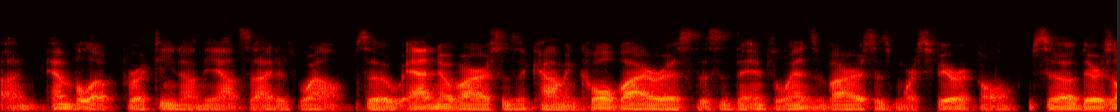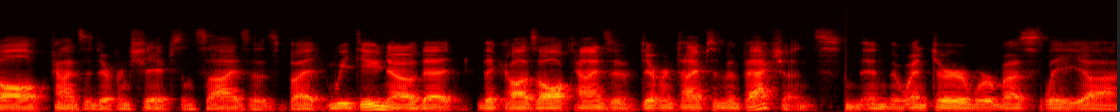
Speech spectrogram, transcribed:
an envelope protein on the outside as well. So adenovirus is a common cold virus. This is the influenza virus is more spherical. So there's all kinds of different shapes and sizes, but we do know that they cause all kinds of different types of infections. In the winter, we're mostly uh,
